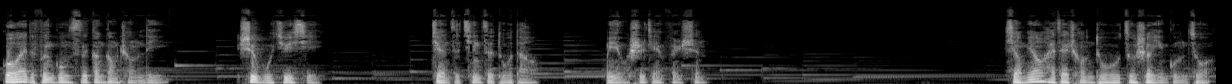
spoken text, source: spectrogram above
国外的分公司刚刚成立，事无巨细，娟子亲自督导，没有时间分身。小喵还在成都做摄影工作，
